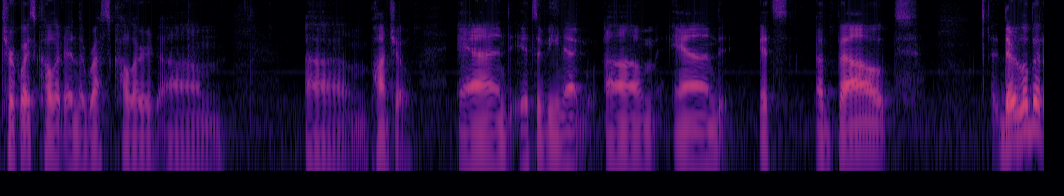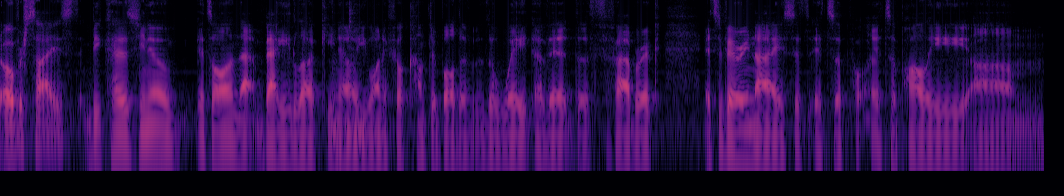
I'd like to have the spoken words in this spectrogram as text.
turquoise colored and the rust colored um, um, poncho, and it's a V-neck, um, and it's about. They're a little bit oversized because you know it's all in that baggy look. You know, you want to feel comfortable. The the weight of it, the fabric, it's very nice. It's it's a it's a poly. Um,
